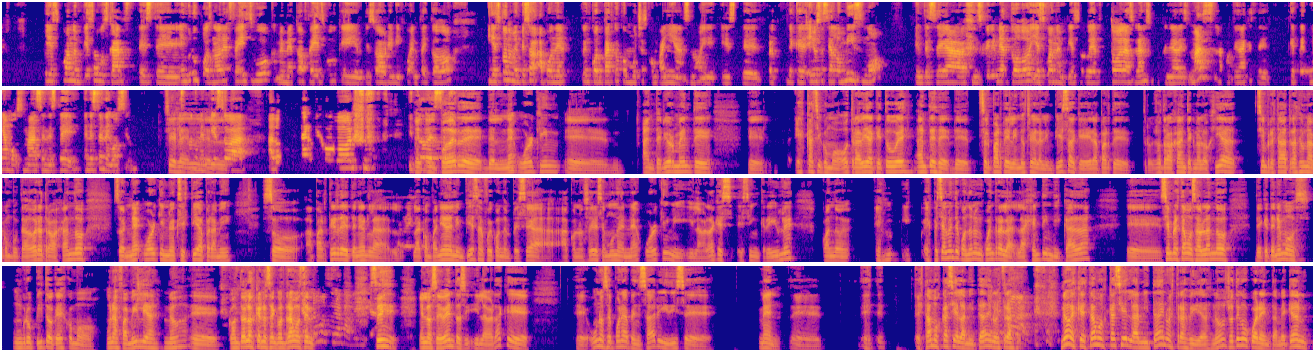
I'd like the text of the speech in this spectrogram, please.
Es cuando empiezo a buscar este, en grupos, ¿no? De Facebook, me meto a Facebook y empiezo a abrir mi cuenta y todo. Y es cuando me empiezo a poner en contacto con muchas compañías, ¿no? Y, este, de que ellos hacían lo mismo empecé a inscribirme a todo y es cuando empiezo a ver todas las grandes oportunidades, más la oportunidad que, se, que teníamos más en este, en este negocio. Sí, es cuando me empiezo a, a documentar mejor. Y el, el poder de, del networking eh, anteriormente eh, es casi como otra vida que tuve antes de, de, ser parte de la industria de la limpieza, que era parte, yo trabajaba en tecnología, siempre estaba atrás de una computadora trabajando, so networking no existía para mí. So, a partir de tener la, la, compañía de limpieza fue cuando empecé a, a conocer ese mundo de networking y, y la verdad que es, es, increíble cuando, es, especialmente cuando uno encuentra la, la gente indicada. Eh, siempre estamos hablando de que tenemos un grupito que es como una familia, ¿no? Eh, con todos los que nos encontramos en, sí, en los eventos. Y, y la verdad que eh, uno se pone a pensar y dice, men, eh, eh estamos casi a la mitad de nuestras... No, es que estamos casi a la mitad de nuestras vidas, ¿no? Yo tengo 40, me quedan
